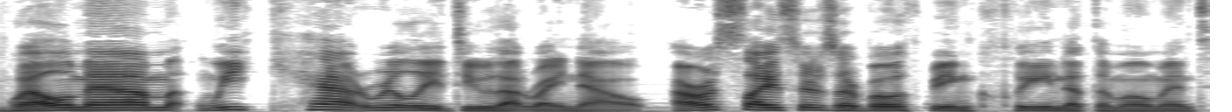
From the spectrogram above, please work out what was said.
Well, ma'am, we can't really do that right now. Our slicers are both being cleaned at the moment,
